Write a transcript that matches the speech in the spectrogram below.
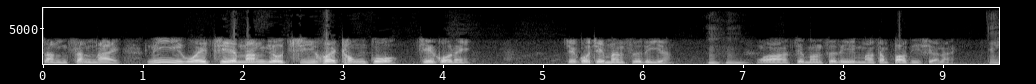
涨上来，你以为解盲有机会通过，结果呢？结果解盲失利啊！嗯哼，哇，解盲失利马上暴跌下来。对，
